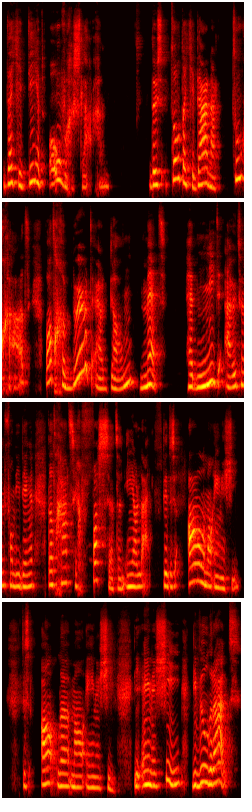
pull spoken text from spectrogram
dat je die hebt overgeslagen. Dus totdat je daar naartoe gaat, wat gebeurt er dan met het niet uiten van die dingen? Dat gaat zich vastzetten in jouw lijf. Dit is allemaal energie. Het is allemaal energie. Die energie, die wil eruit.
